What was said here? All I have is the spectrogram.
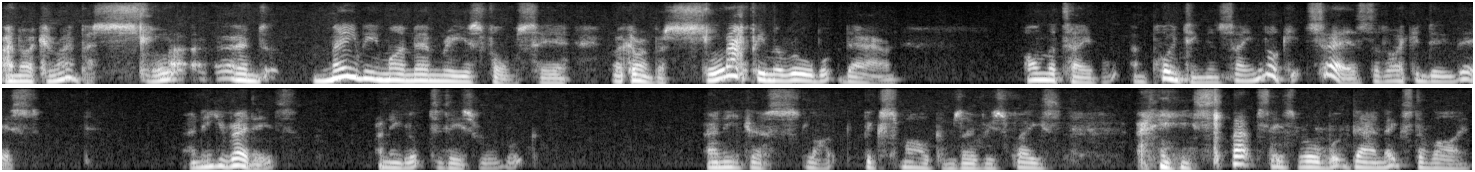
And I can remember, sla- and maybe my memory is false here. I can remember slapping the rule book down on the table and pointing and saying, "Look, it says that I can do this." And he read it and he looked at his rule book and he just like big smile comes over his face and he slaps his rule book down next to mine.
